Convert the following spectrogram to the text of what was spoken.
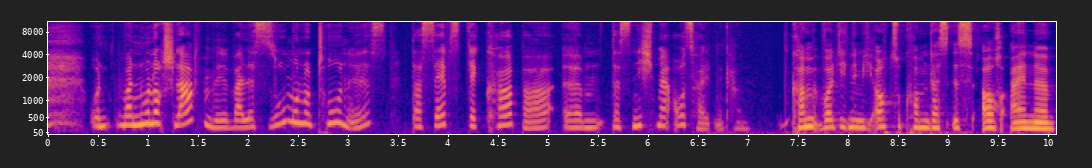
und man nur noch schlafen will, weil es so monoton ist, dass selbst der Körper ähm, das nicht mehr aushalten kann kam, wollte ich nämlich auch zu kommen, das ist auch eine,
